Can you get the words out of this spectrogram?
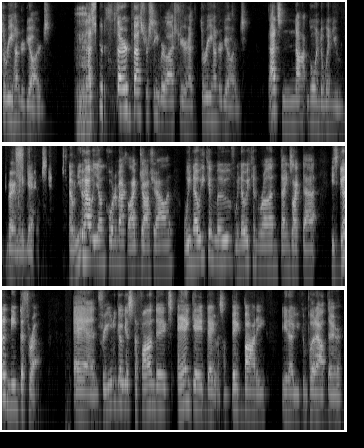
300 yards. That's your third best receiver last year, had 300 yards. That's not going to win you very many games. And when you have a young quarterback like Josh Allen, we know he can move, we know he can run, things like that. He's going to need to throw. And for you to go get Stefon Diggs and Gabe Davis, a big body, you know, you can put out there,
